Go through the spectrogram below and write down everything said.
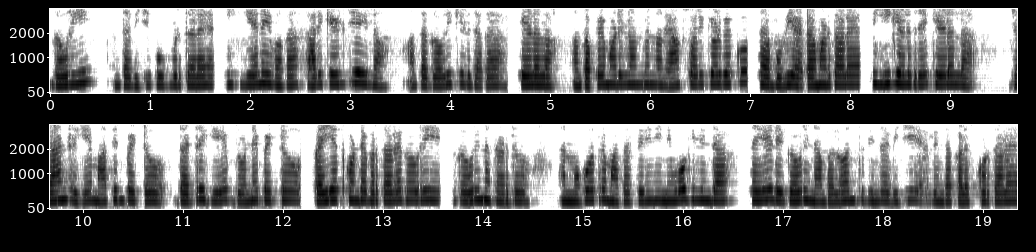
ಗೌರಿ ಅಂತ ವಿಜಿ ಹೋಗ್ಬಿಡ್ತಾಳೆ. ಏನೇ ಇವಾಗ, ಸಾರಿ ಕೇಳ್ತೀಯ ಇಲ್ಲ? ಅಂತ ಗೌರಿ ಕೇಳಿದಾಗ, ಕೇಳಲ್ಲ, ನಾನ್ ತಪ್ಪೇ ಮಾಡಿಲ್ಲ ಅಂದ್ಮೇಲೆ ನಾನು ಯಾಕೆ ಸಾರಿ ಕೇಳ್ಬೇಕು? ಭುವಿ ಹಠ ಮಾಡ್ತಾಳೆ. ಈಗ ಹೇಳಿದ್ರೆ ಕೇಳಲ್ಲ. ಜಾಣ್ರಿಗೆ ಮಾತಿನ ಪೆಟ್ಟು, ದಡ್ರಿಗೆ ದೊಣ್ಣೆ ಪೆಟ್ಟು, ಕೈ ಎತ್ಕೊಂಡೇ ಬರ್ತಾಳೆ ಗೌರಿ. ಗೌರಿನ ತಡೆದು, ನನ್ ಮಗು ಹತ್ರ ಮಾತಾಡ್ತೀನಿ, ನೀನು ಹೋಗಿಲ್ಲಿಂದ? ಹೇಳಿ ಗೌರಿನ ಬಲವಂತದಿಂದ ವಿಜಿ ಅಲ್ಲಿಂದ ಕಳಿಸ್ಕೊಡ್ತಾಳೆ.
